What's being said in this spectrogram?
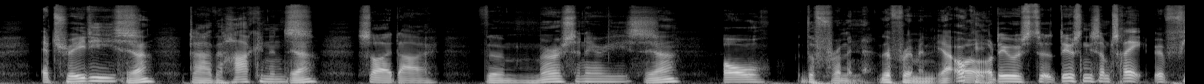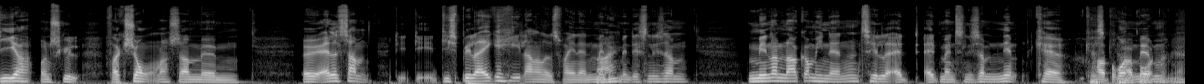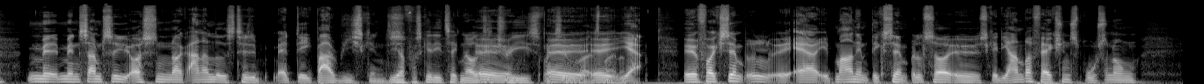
Atreides, Ja. Der er The Harkonnens, Ja. så er der The Mercenaries Ja. og The Fremen. The Fremen. Ja, okay. Og, og det, er jo, det er jo sådan ligesom tre, øh, fire, undskyld, fraktioner, som øhm, øh, alle sammen, de, de, de spiller ikke helt anderledes fra hinanden, Nej. men, men det er sådan ligesom, minder nok om hinanden til, at, at man sådan ligesom nemt kan, kan hoppe rundt med dem, ja. men, men samtidig også sådan nok anderledes til, at det ikke bare er reskins. De har forskellige technology øh, trees, for eksempel. sådan Øh, øh, ja. Øh, for eksempel øh, er et meget nemt eksempel, så øh, skal de andre factions bruge sådan nogle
